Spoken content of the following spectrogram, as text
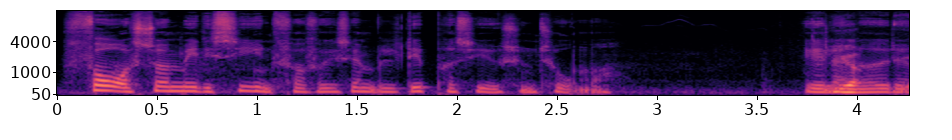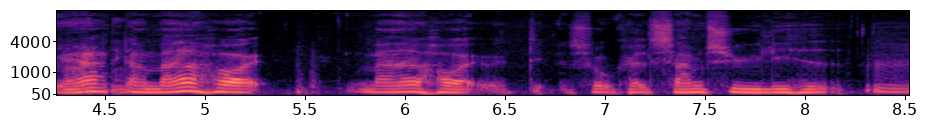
får så medicin for for eksempel depressive symptomer? Eller Jo, noget i den ja, retning. der er meget høj, meget høj såkaldt samsygelighed Mm.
